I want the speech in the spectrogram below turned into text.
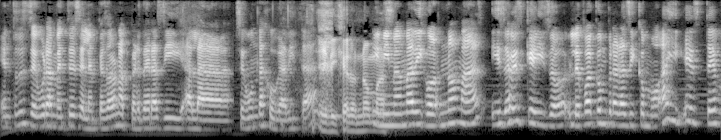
Entonces seguramente se le empezaron a perder así a la segunda jugadita. Y dijeron, no Y más. mi mamá dijo, no más. ¿Y sabes qué hizo? Le fue a comprar así como, ay, este,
